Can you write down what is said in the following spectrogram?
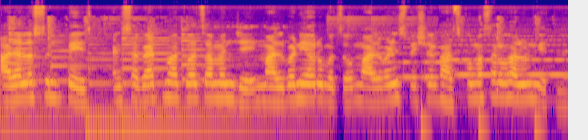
आला लसूण पेस्ट आणि सगळ्यात महत्त्वाचा म्हणजे मालवणी अरोमाचं मालवणी स्पेशल भाजको मसाला घालून घेतलाय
